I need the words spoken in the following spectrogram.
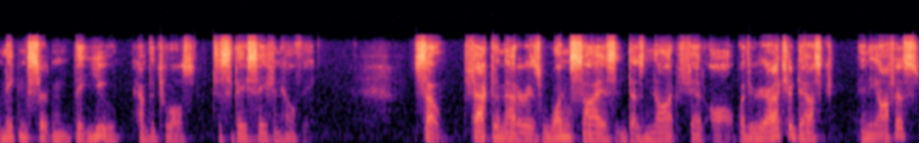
making certain that you have the tools to stay safe and healthy. So, fact of the matter is, one size does not fit all. Whether you're at your desk in the office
